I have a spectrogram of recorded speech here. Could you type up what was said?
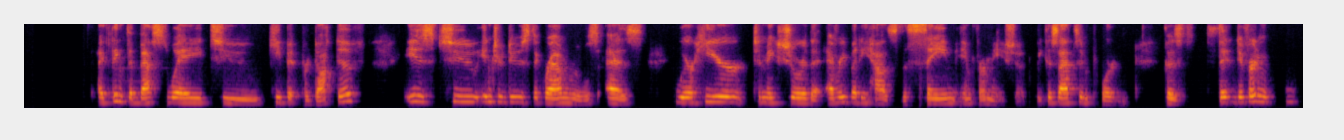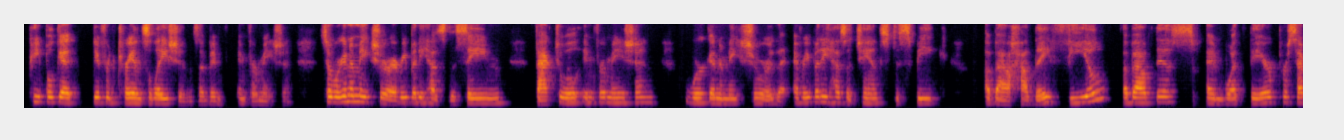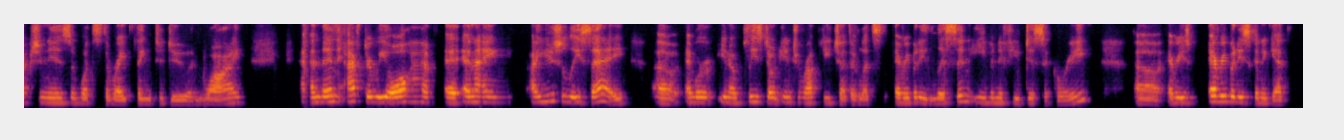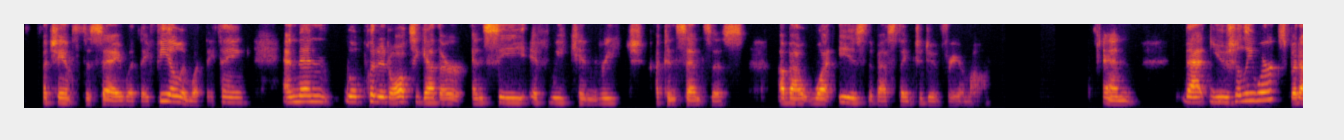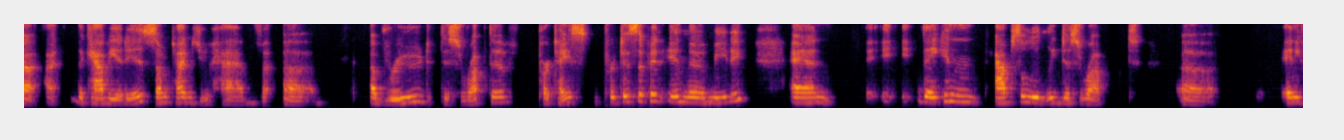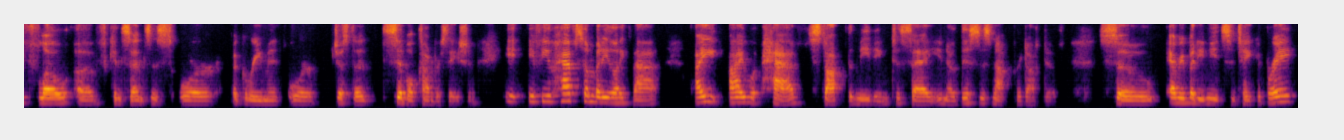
i think the best way to keep it productive is to introduce the ground rules as we're here to make sure that everybody has the same information because that's important because different people get different translations of information. So we're going to make sure everybody has the same factual information. We're going to make sure that everybody has a chance to speak about how they feel about this and what their perception is of what's the right thing to do and why. And then after we all have and i i usually say uh, and we're you know please don't interrupt each other. Let's everybody listen even if you disagree uh, every, everybody's going to get a chance to say what they feel and what they think. And then we'll put it all together and see if we can reach a consensus about what is the best thing to do for your mom. And that usually works, but uh, I, the caveat is sometimes you have uh, a rude, disruptive partic- participant in the meeting, and they can absolutely disrupt uh, any flow of consensus or agreement or just a civil conversation. If you have somebody like that, I I have stopped the meeting to say, you know, this is not productive. So everybody needs to take a break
